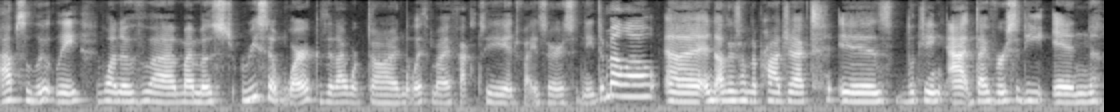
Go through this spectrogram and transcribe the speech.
absolutely. One of uh, my most recent work that I worked on with my faculty advisor, Sidney D'Mello, uh, and others on the project is looking at diversity in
